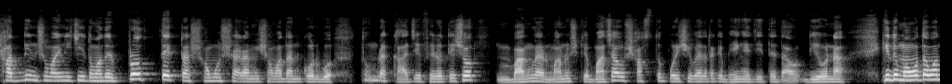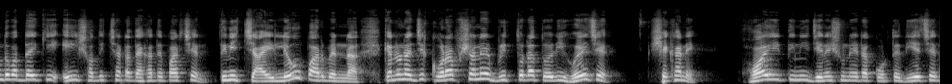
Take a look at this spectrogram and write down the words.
সাত দিন সময় নিচ্ছি, তোমাদের প্রত্যেকটা সমস্যার আমি সমাধান করব। তোমরা কাজে ফেরত এসো, বাংলার মানুষকে বাঁচাও, স্বাস্থ্য পরিষেবাটাকে ভেঙে যেতে দাও, দিও না। কিন্তু মমতা বন্দ্যোপাধ্যায় কি এই সদিচ্ছাটা দেখাতে পারছেন? তিনি চাইলেও পারবেন না, কেননা যে করাপশনের বৃত্তটা তৈরি হয়েছে, সেখানে হয় তিনি জেনে শুনে এটা করতে দিয়েছেন,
